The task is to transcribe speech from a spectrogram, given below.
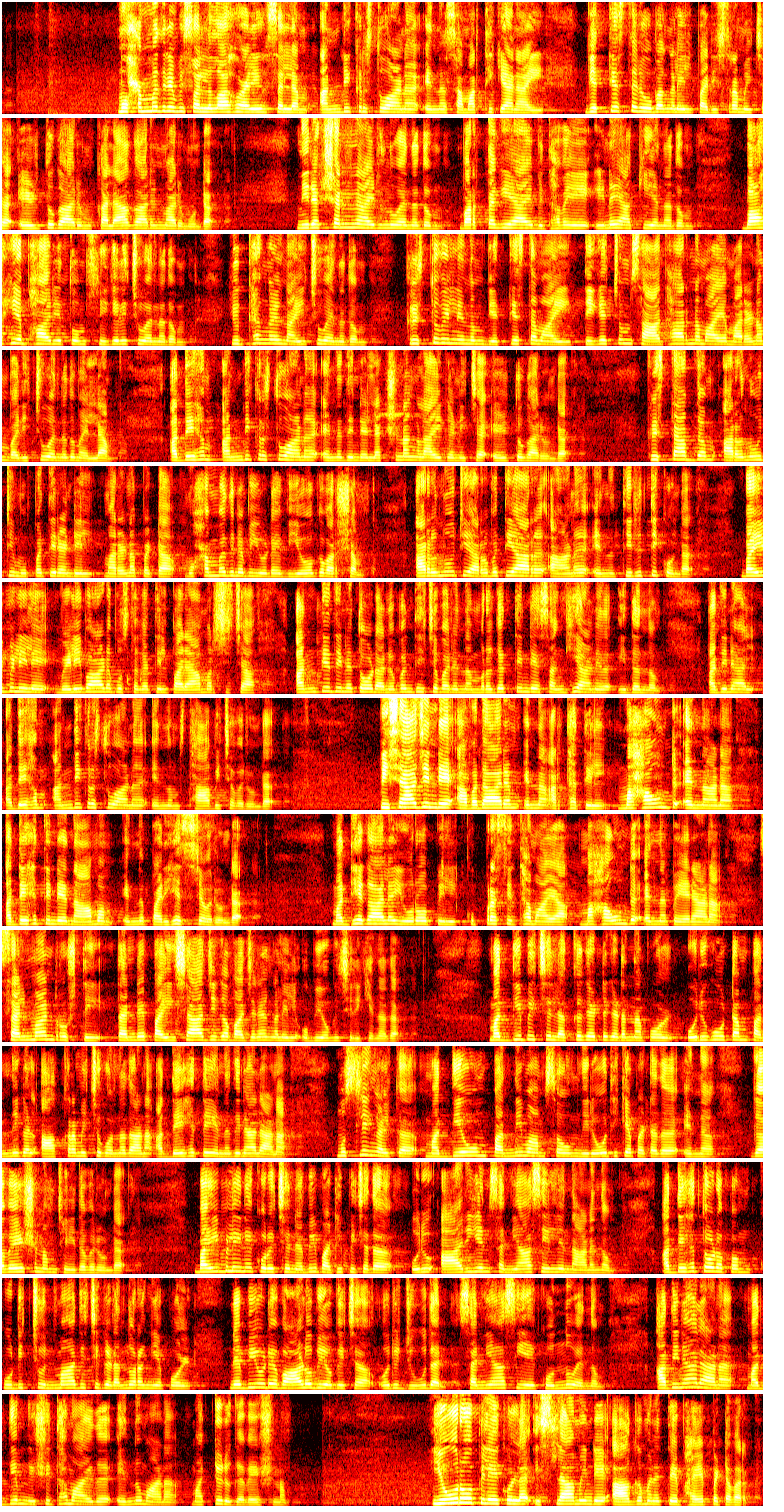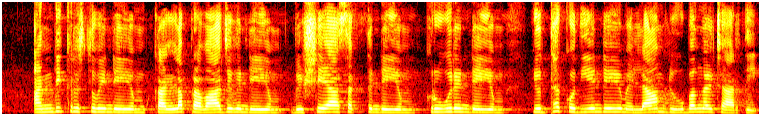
മുഹമ്മദ് നബി സല്ലാഹു അലൈഹി വസല്ലം അന്തിക്രിസ്തുവാണ് എന്ന് സമർത്ഥിക്കാനായി വ്യത്യസ്ത രൂപങ്ങളിൽ പരിശ്രമിച്ച എഴുത്തുകാരും കലാകാരന്മാരുമുണ്ട്. നിരക്ഷരനായിരുന്നു എന്നതും വർത്തകയായ വിധവയെ ഇണയാക്കിയെന്നതും ബാഹ്യഭാര്യത്വം സ്വീകരിച്ചുവെന്നതും യുദ്ധങ്ങൾ നയിച്ചു എന്നതും ക്രിസ്തുവിൽ നിന്നും വ്യത്യസ്തമായി തികച്ചും സാധാരണമായ മരണം വരിച്ചു എന്നതുമെല്ലാം അദ്ദേഹം അന്തിക്രിസ്തുവാണ് എന്നതിന്റെ ലക്ഷണങ്ങളായി ഗണിച്ച എഴുത്തുകാരുണ്ട്. ക്രിസ്താബ്ദം അറുന്നൂറ്റി മുപ്പത്തിരണ്ടിൽ മരണപ്പെട്ട മുഹമ്മദ് നബിയുടെ വിയോഗവർഷം അറുന്നൂറ്റി അറുപത്തിയാറ് ആണ് എന്ന് തിരുത്തിക്കൊണ്ട് ബൈബിളിലെ വെളിപാട് പുസ്തകത്തിൽ പരാമർശിച്ച അന്ത്യദിനത്തോടനുബന്ധിച്ച് വരുന്ന മൃഗത്തിന്റെ സംഖ്യയാണ് ഇതെന്നും അതിനാൽ അദ്ദേഹം അന്തിക്രിസ്തുവാണ് എന്നും സ്ഥാപിച്ചവരുണ്ട്. പിശാജിന്റെ അവതാരം എന്ന അർത്ഥത്തിൽ മഹൗണ്ട് എന്നാണ് അദ്ദേഹത്തിന്റെ നാമം എന്ന് പരിഹസിച്ചവരുണ്ട്. മധ്യകാല യൂറോപ്പിൽ കുപ്രസിദ്ധമായ മഹൗണ്ട് എന്ന പേരാണ് സൽമാൻ റുഷ്തി തന്റെ പൈശാചിക വചനങ്ങളിൽ ഉപയോഗിച്ചിരിക്കുന്നത്. മദ്യപിച്ച് ലക്ക് കെട്ട് കിടന്നപ്പോൾ ഒരു കൂട്ടം പന്നികൾ ആക്രമിച്ചു കൊന്നതാണ് അദ്ദേഹത്തെ എന്നതിനാലാണ് മുസ്ലിങ്ങൾക്ക് മദ്യവും പന്നിമാംസവും നിരോധിക്കപ്പെട്ടത് എന്ന് ഗവേഷണം ചെയ്തവരുണ്ട്. ബൈബിളിനെ കുറിച്ച് നബി പഠിപ്പിച്ചത് ഒരു ആര്യൻ സന്യാസിയിൽ നിന്നാണെന്നും അദ്ദേഹത്തോടൊപ്പം കുടിച്ചുന്മാദിച്ച് കിടന്നുറങ്ങിയപ്പോൾ നബിയുടെ വാളുപയോഗിച്ച് ഒരു ജൂതൻ സന്യാസിയെ കൊന്നുവെന്നും അതിനാലാണ് മദ്യം നിഷിദ്ധമായത് എന്നുമാണ് മറ്റൊരു ഗവേഷണം. യൂറോപ്പിലേക്കുള്ള ഇസ്ലാമിന്റെ ആഗമനത്തെ ഭയപ്പെട്ടവർ അന്തിക്രിസ്തുവിന്റെയും കള്ളപ്രവാചകന്റെയും വിഷയാസക്തിന്റെയും ക്രൂരന്റെയും യുദ്ധക്കൊതിയന്റെയും എല്ലാം രൂപങ്ങൾ ചാർത്തി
